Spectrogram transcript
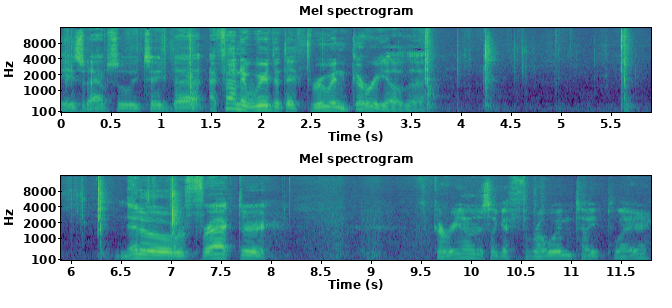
Jays would absolutely take that. I found it weird that they threw in Gurriel, though. Neto, Refractor. Is just like a throw-in type player?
